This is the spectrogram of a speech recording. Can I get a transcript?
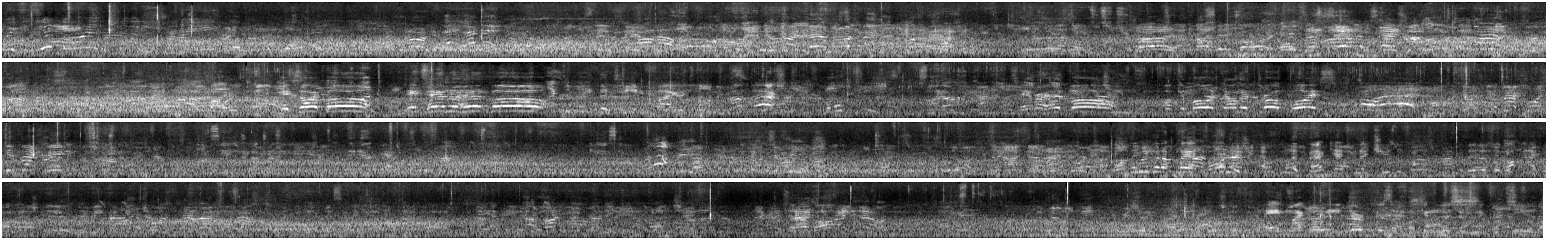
Wait, did you throw it into the Hey, Evan. It's our ball. It's hammerhead ball. Collectively, the team fired Thomas. Actually, both teams. It's hammerhead ball. Fucking mow it down their throat, boys. Get it back, boys. Get it back, Pete. Well, then you got to play advantage. If you pull it back, you're going to choose the fast runner. Then there's a knocking advantage. Is that our ball? Hey, Michael E. Durf is a fucking wizard when it comes to you,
